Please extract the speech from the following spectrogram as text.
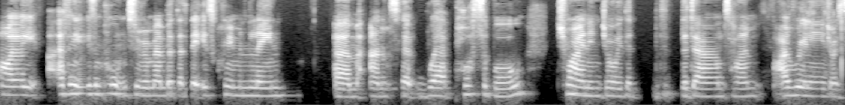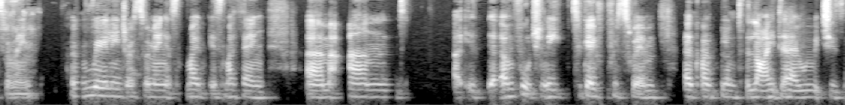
I I think it's important to remember that it is cream and lean. Um, and to, where possible, try and enjoy the, the, downtime. I really enjoy swimming. I really enjoy swimming. It's my it's my thing, um, and unfortunately to go for a swim I belong to the Lido which is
